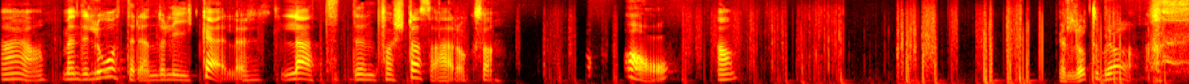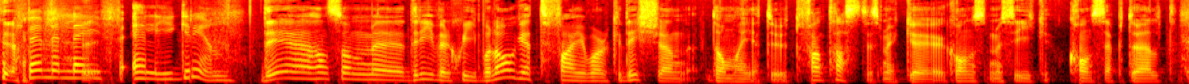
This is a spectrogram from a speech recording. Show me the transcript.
Ja, ja. Men det låter ändå lika eller? Lät den första så här också? Ja, Ja. Det låter bra. Vem är Leif Elggren? det är han som eh, driver skivbolaget Firework Edition. De har gett ut fantastiskt mycket konstmusik konceptuellt.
